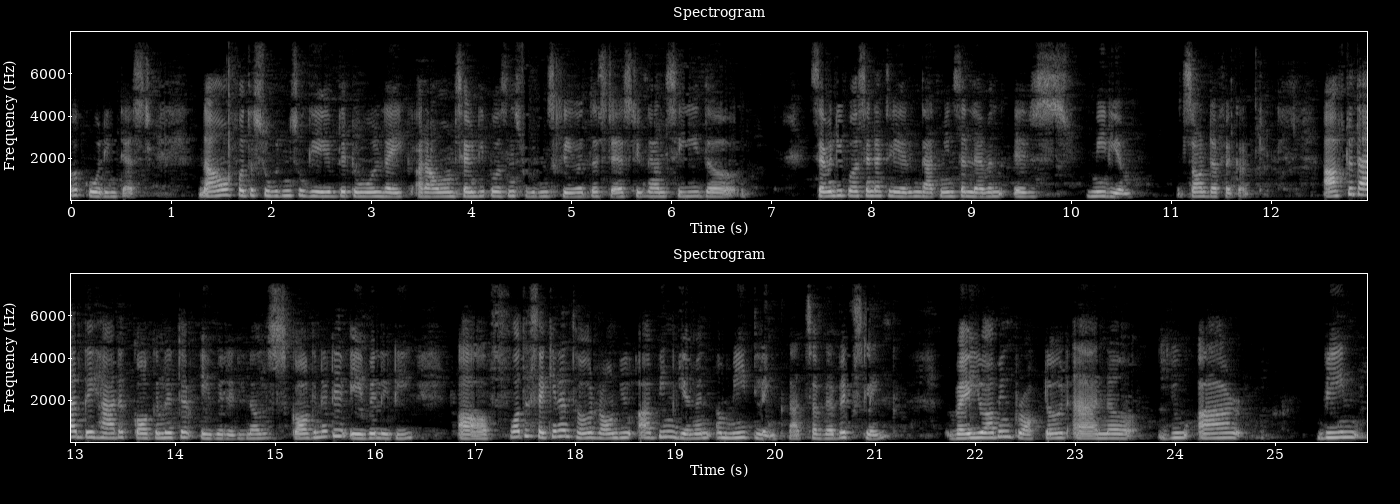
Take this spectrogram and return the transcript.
a coding test. Now for the students who gave, the told like around 70% students cleared this test. You can see the 70% are clearing. That means the level is medium. It's not difficult. After that, they had a cognitive ability. Now this cognitive ability, uh, for the second and third round, you are being given a meet link. That's a WebEx link where you are being proctored and uh, you are being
